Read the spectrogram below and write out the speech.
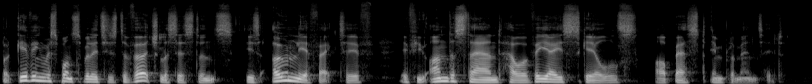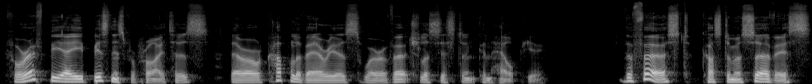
But giving responsibilities to virtual assistants is only effective if you understand how a VA's skills are best implemented. For FBA business proprietors, there are a couple of areas where a virtual assistant can help you. The first, customer service,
